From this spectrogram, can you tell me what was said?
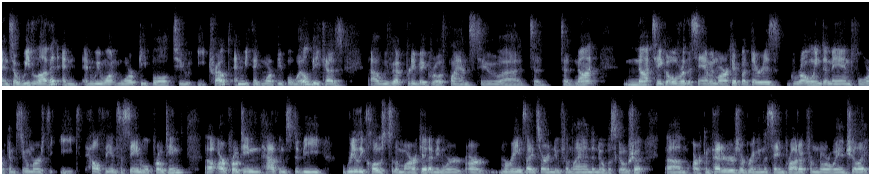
And so we love it, and and we want more people to eat trout, and we think more people will because uh, we've got pretty big growth plans to uh, to to not not take over the salmon market, but there is growing demand for consumers to eat healthy and sustainable protein. Uh, our protein happens to be really close to the market. I mean, we're our marine sites are in Newfoundland and Nova Scotia. Um, our competitors are bringing the same product from Norway and Chile.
